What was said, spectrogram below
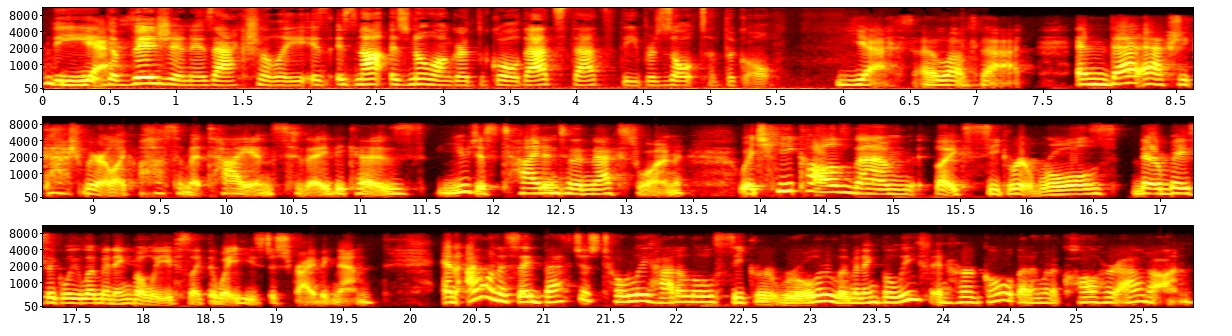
the yes. the vision is actually is, is not is no longer the goal. That's that's the result of the goal. Yes, I love that. And that actually, gosh, we are like awesome at tie ins today because you just tied into the next one, which he calls them like secret rules. They're basically limiting beliefs, like the way he's describing them. And I want to say Beth just totally had a little secret rule or limiting belief in her goal that I'm going to call her out on.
